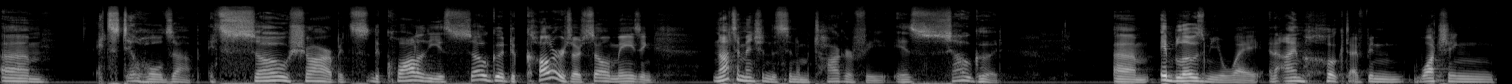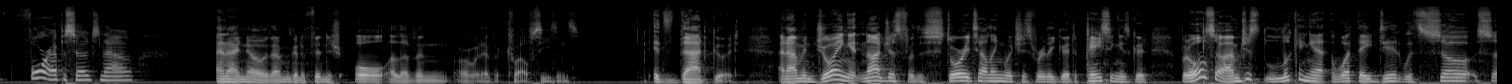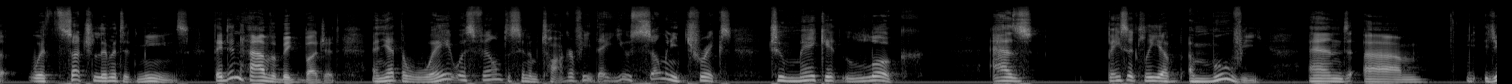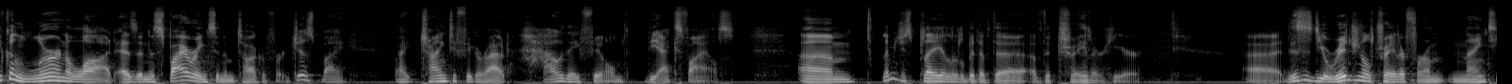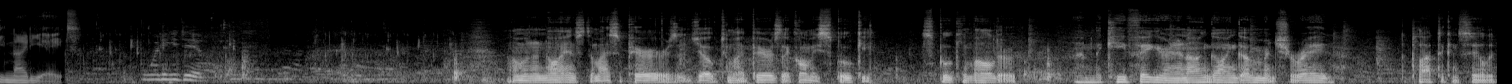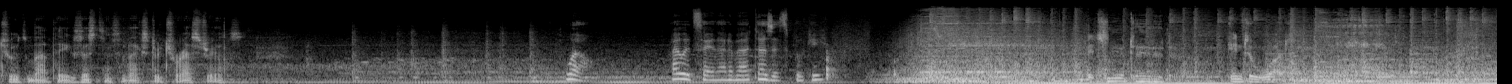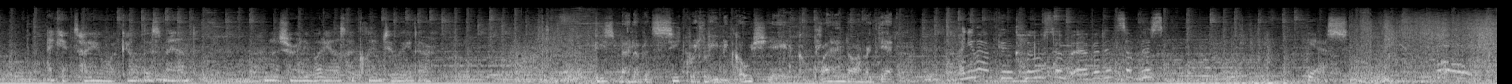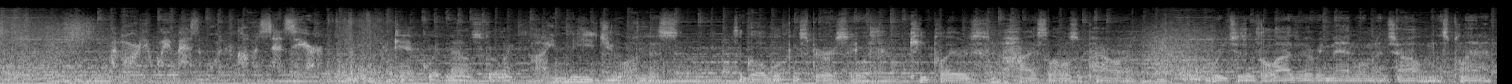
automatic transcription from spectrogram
Um, it still holds up. It's so sharp. It's the quality is so good. The colors are so amazing. Not to mention the cinematography is so good. Um, it blows me away, and I'm hooked. I've been watching four episodes now, and I know that I'm going to finish all 11 or whatever 12 seasons it's that good. And I'm enjoying it not just for the storytelling, which is really good, the pacing is good, but also I'm just looking at what they did with so, so with such limited means. They didn't have a big budget, and yet the way it was filmed, the cinematography, they used so many tricks to make it look as basically a, a movie. And um, you can learn a lot as an aspiring cinematographer just by by trying to figure out how they filmed the X Files. Um, let me just play a little bit of the of the trailer here. Uh, this is the original trailer from 1998. What do you do? I'm an annoyance to my superiors, a joke to my peers. They call me Spooky. Spooky Mulder. I'm the key figure in an ongoing government charade. The plot to conceal the truth about the existence of extraterrestrials. Well, I would say that about does it, Spooky. It's mutated. Into what? I can't tell you what killed this man. I'm not sure anybody else could claim to either. These men have been secretly negotiating a planned Armageddon. And you have conclusive evidence of this? Yes. I'm already way past the point of common sense here. I can't quit now, Scully. I need you on this. It's a global conspiracy with key players the highest levels of power. It reaches into the lives of every man, woman, and child on this planet.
